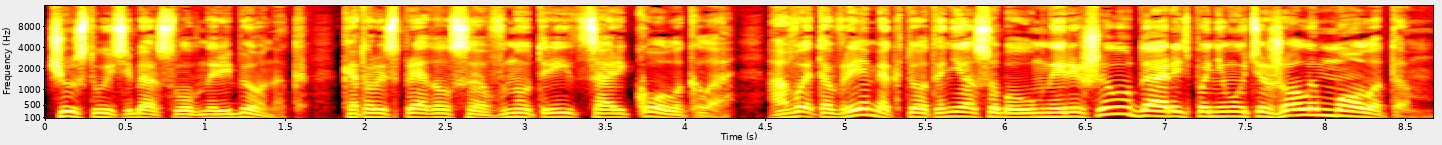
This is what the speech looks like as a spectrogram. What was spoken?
Чувствую себя словно ребенок, который спрятался внутри царь колокола, а в это время кто-то не особо умный решил ударить по нему тяжелым молотом.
